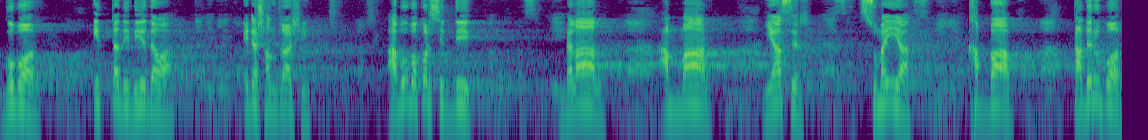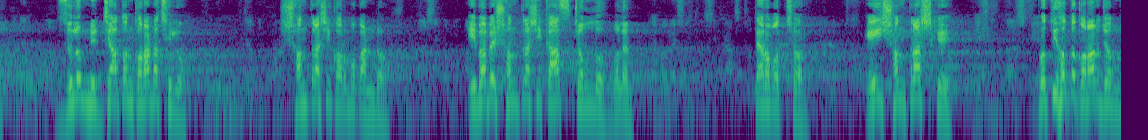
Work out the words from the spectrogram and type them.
গোবর ইত্যাদি দিয়ে দেওয়া। এটা সন্ত্রাসী। আবু বকর সিদ্দিক, বেলাল, আম্মার, ইয়াসির সুমাইয়া, খাব্বাব, তাদের উপর জুলুম নির্যাতন করাটা ছিল সন্ত্রাসী কর্মকাণ্ড। এভাবে সন্ত্রাসী কাজ চলল, বলেন। তেরো বছর এই সন্ত্রাসকে প্রতিহত করার জন্য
